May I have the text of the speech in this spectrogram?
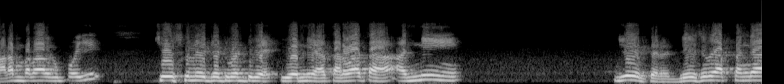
ఆడంబరాలకు పోయి చేసుకునేటటువంటివే ఇవన్నీ. ఆ తర్వాత అన్నీ చెప్పారు దేశవ్యాప్తంగా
